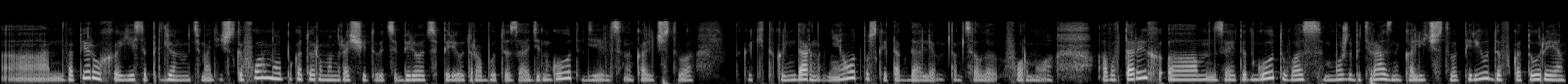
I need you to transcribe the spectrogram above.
А, во-первых, есть определенная математическая формула, по которой он рассчитывается. Берется период работы за один год, делится на количество каких-то календарных дней отпуска и так далее. Там целая формула. А во-вторых, за этот год у вас может быть разное количество периодов, которые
